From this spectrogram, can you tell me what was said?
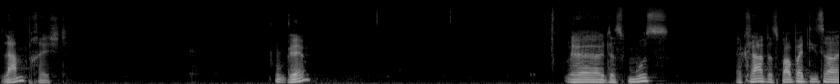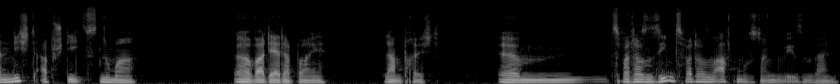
Lamprecht. Okay. Äh, das muss, ja klar, das war bei dieser Nicht-Abstiegsnummer, äh, war der dabei, Lamprecht. Ähm, 2007, 2008 muss es dann gewesen sein.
